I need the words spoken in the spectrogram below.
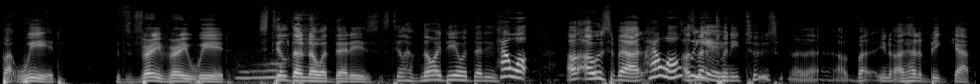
but weird. It's very very weird. Still don't know what that is. Still have no idea what that is. How old? I was about how old I was were about you? 22 something like that. Uh, but you know I had a big gap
